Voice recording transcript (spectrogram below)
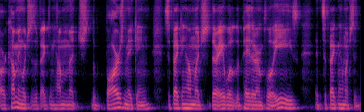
are coming which is affecting how much the bar's making it's affecting how much they're able to pay their employees it's affecting how much the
